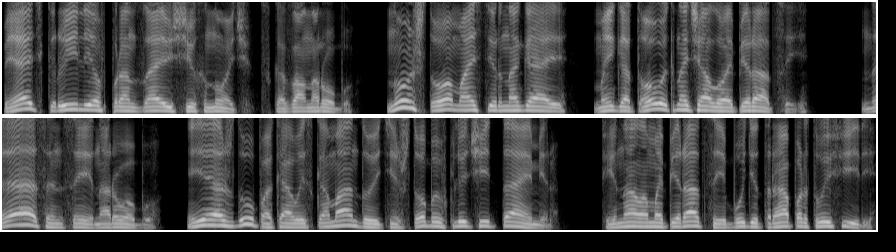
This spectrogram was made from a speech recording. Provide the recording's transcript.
Пять крыльев, пронзающих ночь», — сказал Наробу. «Ну что, мастер Нагаи, мы готовы к началу операции?» «Да, сенсей Наробу. Я жду, пока вы скомандуете, чтобы включить таймер. Финалом операции будет рапорт в эфире,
